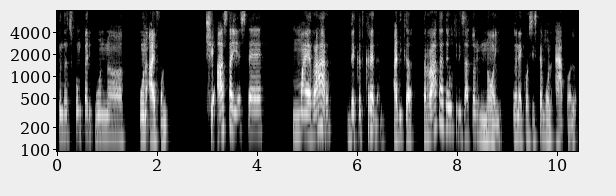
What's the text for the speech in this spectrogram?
când îți cumperi un, uh, un iPhone. Și asta este mai rar decât credem. Adică rata de utilizatori noi în ecosistemul Apple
